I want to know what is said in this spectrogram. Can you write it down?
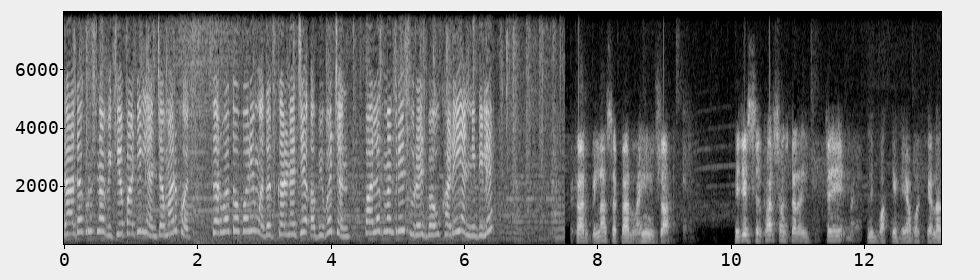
राधाकृष्ण विखे पाटील यांच्या मार्फत सर्वतोपरी मदत करण्याचे अभिवचन पालकमंत्री सुरेश भाऊ खाडे यांनी दिले. सरकार बिना सरकार नाही उचा हे जे सरकार संस्कारांचे वाक्य या वाक्याला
